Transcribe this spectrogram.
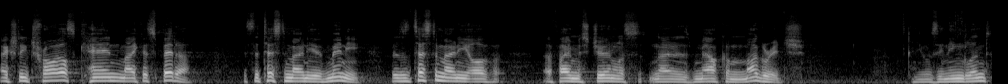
actually, trials can make us better. It's the testimony of many. There's a testimony of a famous journalist known as Malcolm Muggeridge. He was in England,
